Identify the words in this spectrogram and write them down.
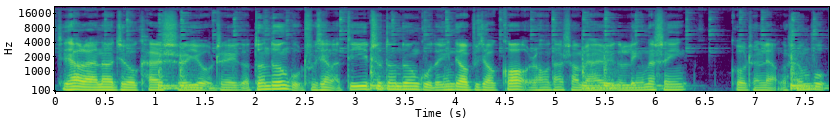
接下来呢，就开始有这个墩墩鼓出现了。第一支墩墩鼓的音调比较高，然后它上面还有一个零的声音，构成两个声部。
